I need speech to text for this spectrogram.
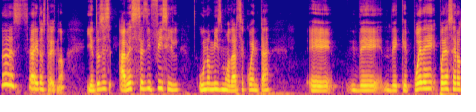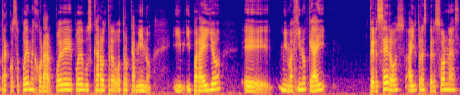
pues hay dos, tres, ¿no? Y entonces a veces es difícil uno mismo darse cuenta de, de, que puede, puede hacer otra cosa, puede mejorar, puede, puede buscar otro, otro camino. Y, para ello, eh, me imagino que hay terceros, hay otras personas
